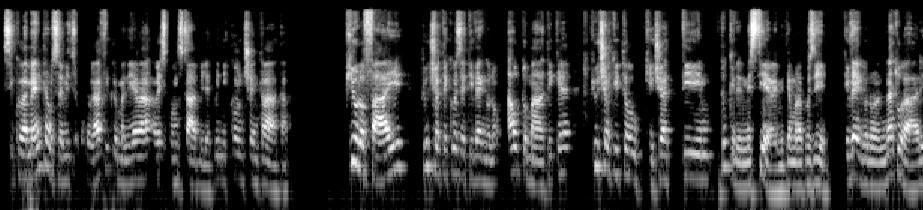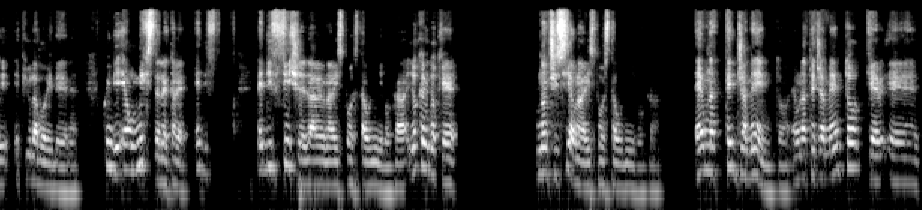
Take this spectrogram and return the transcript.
sicuramente a un servizio fotografico in maniera responsabile, quindi concentrata. Più lo fai, più certe cose ti vengono automatiche, più certi trucchi, certi trucchi del mestiere, mettiamola così, ti vengono naturali e più lavori bene. Quindi è un mix delle tre. È, dif- è difficile dare una risposta univoca. Io credo che non ci sia una risposta univoca. È un atteggiamento, è un atteggiamento che è,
